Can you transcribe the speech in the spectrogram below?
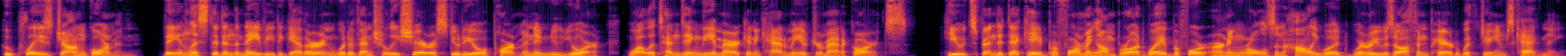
who plays John Gorman. They enlisted in the Navy together and would eventually share a studio apartment in New York while attending the American Academy of Dramatic Arts. He would spend a decade performing on Broadway before earning roles in Hollywood, where he was often paired with James Cagney.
